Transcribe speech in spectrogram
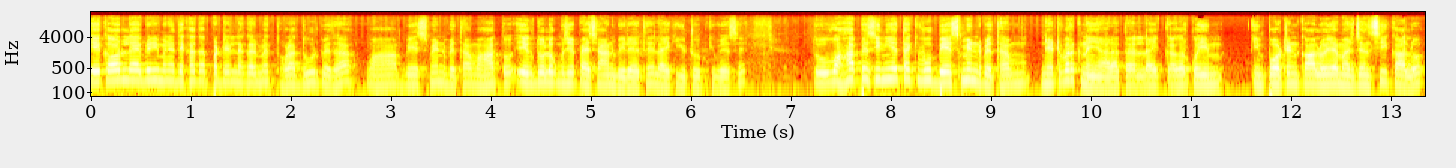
एक और लाइब्रेरी मैंने देखा था पटेल नगर में, थोड़ा दूर पे था, वहाँ बेसमेंट पे था, वहाँ तो एक दो लोग मुझे पहचान भी रहे थे लाइक यूट्यूब की वजह से। तो वहाँ पे सीन ये था कि वो बेसमेंट पे था नेटवर्क नहीं आ रहा था लाइक अगर कोई इंपॉर्टेंट कॉल हो या इमरजेंसी कॉल हो,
